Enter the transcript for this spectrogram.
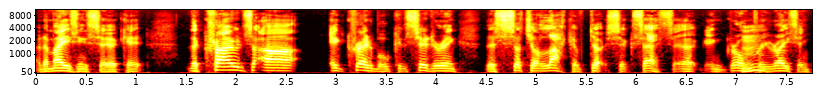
an amazing circuit. The crowds are incredible considering there's such a lack of Dutch success uh, in Grand Prix mm. racing,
